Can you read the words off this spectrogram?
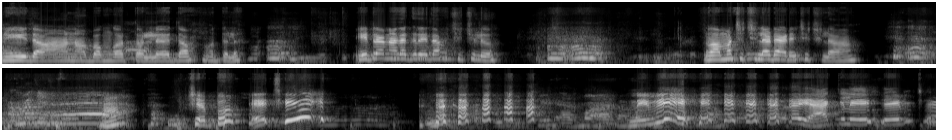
నీదా నా బంగారు తల్లేదా వద్దులే. ఇట్రా నా దగ్గర ఏదా చిచ్చులు? నువ్వు అమ్మ చిచ్చులా డాడీ చిచ్చులా? చెప్పు. ఏ చీ నివి. యాకలేసేం చే.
